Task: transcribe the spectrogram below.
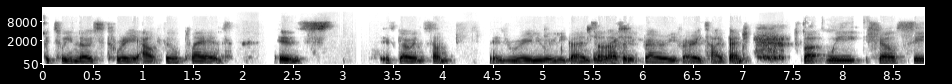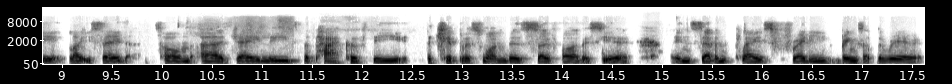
between those three outfield players is is going some is really really going some. That's a very very tight bench, but we shall see. Like you said, Tom, uh, Jay leads the pack of the, the chipless wonders so far this year in seventh place. Freddie brings up the rear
